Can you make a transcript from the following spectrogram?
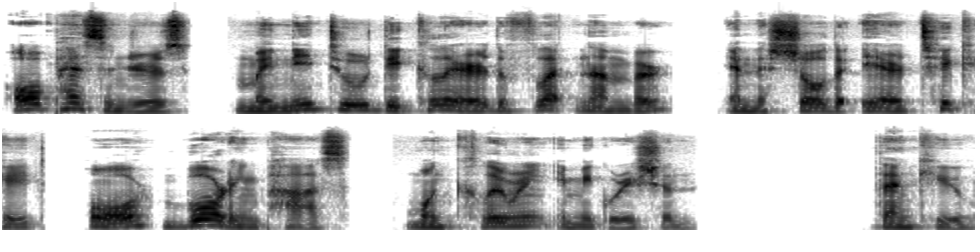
all passengers may need to declare the flight number and show the air ticket or boarding pass when clearing immigration. Thank you.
